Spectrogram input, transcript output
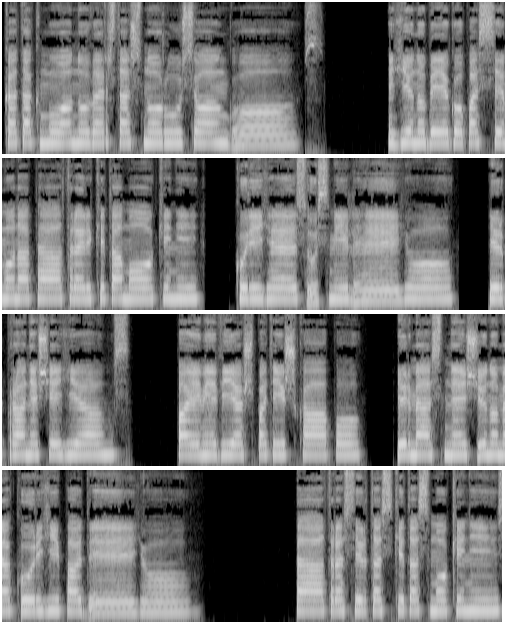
kad akmuo nuverstas nuo rūsio angos. Ji nubėgo pas Simoną Petrą ir kitą mokinį, kurį Jėzus mylėjo, ir pranešė jiems, paėmė viešpatį iš kapo, ir mes nežinome, kur jį padėjo. Petras ir tas kitas mokinys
